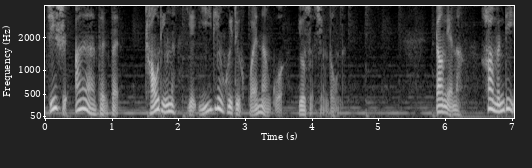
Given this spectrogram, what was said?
即使安安分分，朝廷呢也一定会对淮南国有所行动的。当年呢，汉文帝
